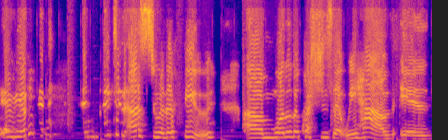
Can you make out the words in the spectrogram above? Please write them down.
if you enlighten us with a few. Um, one of the questions that we have is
